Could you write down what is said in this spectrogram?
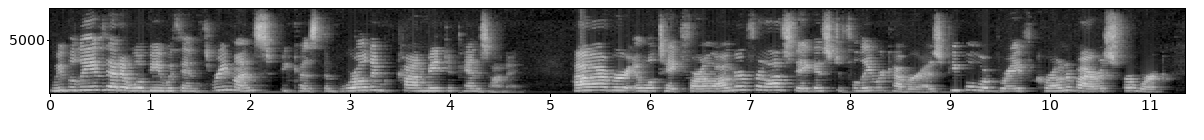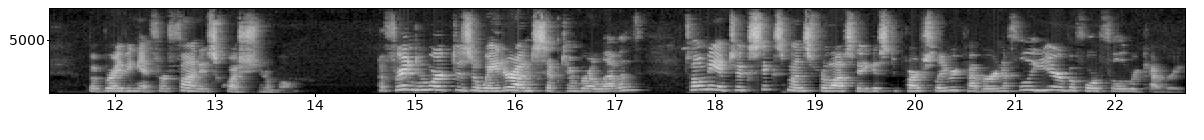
We believe that it will be within three months because the world economy depends on it. However, it will take far longer for Las Vegas to fully recover as people will brave coronavirus for work, but braving it for fun is questionable. A friend who worked as a waiter on September 11th told me it took six months for Las Vegas to partially recover and a full year before full recovery.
